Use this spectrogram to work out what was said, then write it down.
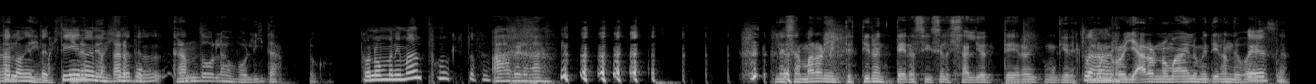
guata, los intestinos, imagínate andar imagínate el- buscando las bolitas. Con un animal, pues, Christopher. Ah, verdad. les armaron el intestino entero, sí, se les salió entero y como que después lo enrollaron nomás y lo metieron de vuelta.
